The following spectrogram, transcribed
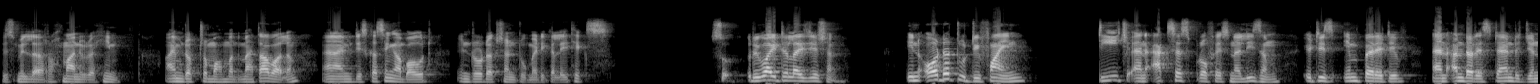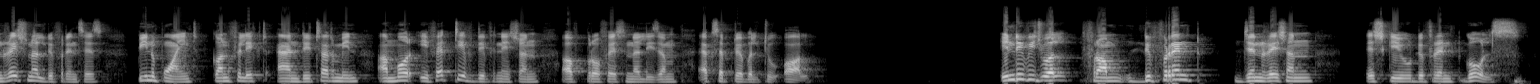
Bismillah Rahman Rahim. I'm Dr. Muhammad Mehtabalam and I'm discussing about Introduction to Medical Ethics. So, revitalization. In order to define, teach, and access professionalism, it is imperative and understand generational differences, pinpoint, conflict, and determine a more effective definition of professionalism acceptable to all individual from different generation eschew different goals.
